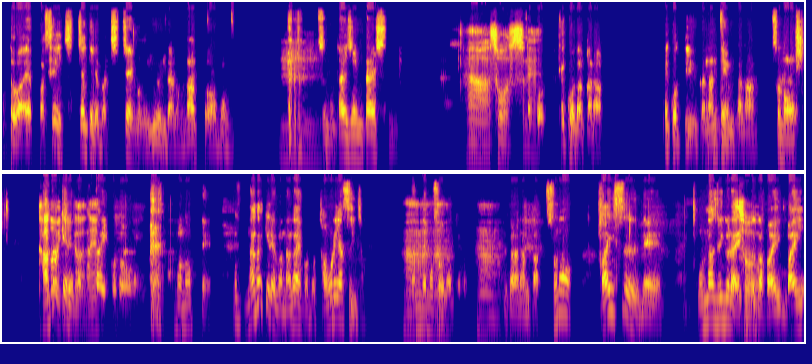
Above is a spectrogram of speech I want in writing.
ワットはやっぱ背ちっちゃければちっちゃい方が有利だろうなとは思う。うん。その体重に対して。ああ、そうっすね結構だから、結構っていうか、なんていうんかな。その、可動長ければ域がね。長いほど、ものって、長ければ長いほど倒れやすいじゃん。なんでもそうだけど。うん。だからなんか、その倍数で、同じぐらい、そう服が倍、倍、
